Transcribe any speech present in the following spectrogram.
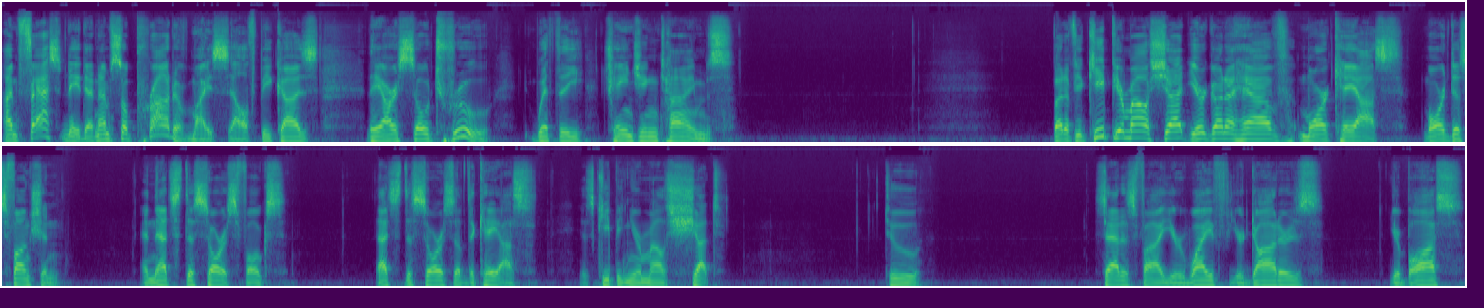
I'm fascinated and I'm so proud of myself because they are so true with the changing times. But if you keep your mouth shut, you're going to have more chaos, more dysfunction. And that's the source, folks. That's the source of the chaos, is keeping your mouth shut to satisfy your wife, your daughters, your boss,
